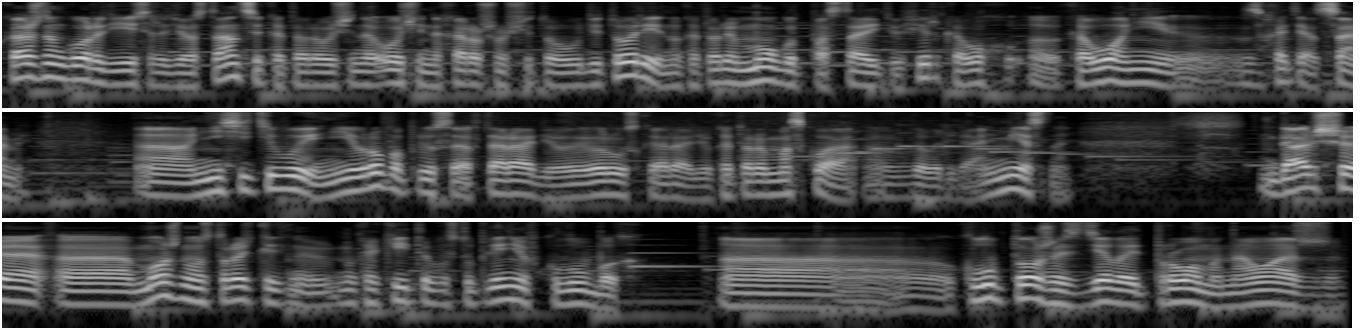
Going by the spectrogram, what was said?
В каждом городе есть радиостанции, которые очень, очень на хорошем счету аудитории, но которые могут поставить ставить в эфир, кого, кого они захотят сами. А, не сетевые, не Европа плюс авторадио и русское радио, которое Москва говорит, а местные. Дальше э, можно устроить ну, какие-то выступления в клубах. Э, клуб тоже сделает промо на вас же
